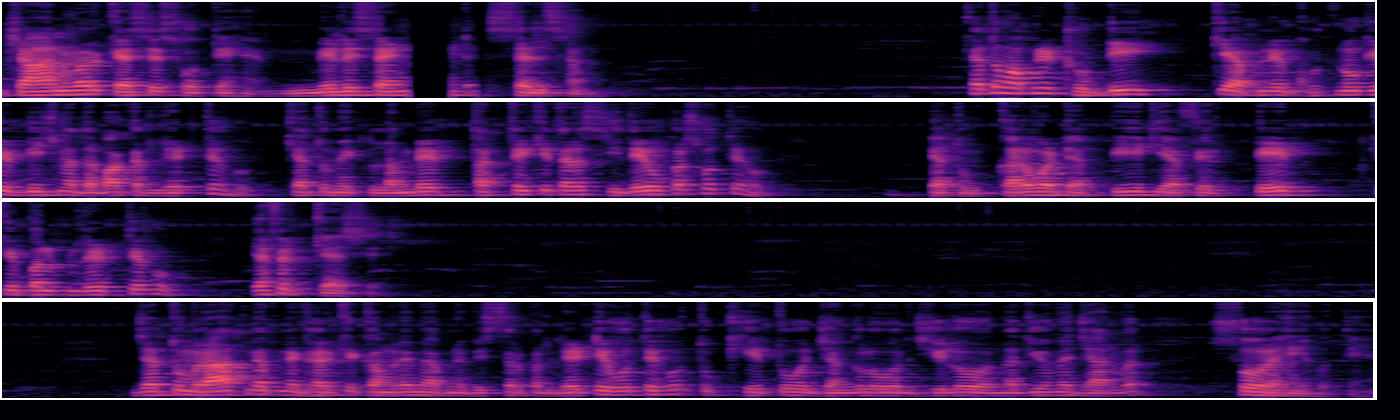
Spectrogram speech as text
जानवर कैसे सोते हैं? Millicent Selsam. क्या तुम अपनी ठुड्डी के अपने घुटनों के बीच में दबाकर लेटते हो? क्या तुम एक लंबे तख्ते की तरह सीधे होकर सोते हो? क्या तुम करवट या पीठ या फिर पेट के बल लेटते हो? या फिर कैसे? जब तुम रात में अपने घर के कमरे में अपने बिस्तर पर लेटे होते हो तो खेतों, जंगलों और झीलों और नदियों में जानवर सो रहे होते हैं।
